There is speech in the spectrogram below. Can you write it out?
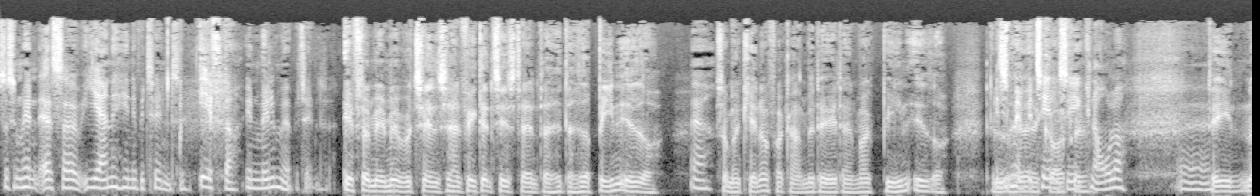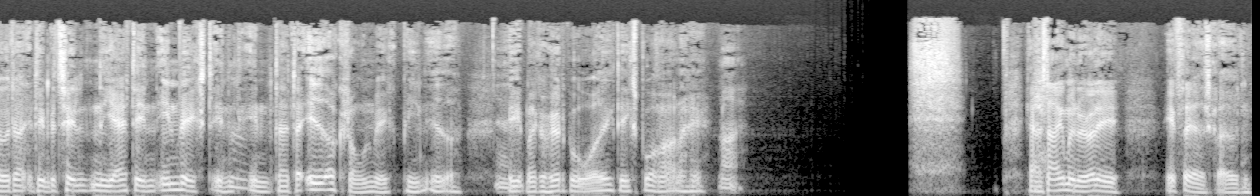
Så simpelthen altså hjernehindebetændelse efter en mellemørebetændelse? Efter en mellemørebetændelse, han fik den tilstand, der, der hedder benæder, ja. som man kender fra gamle dage i Danmark. Benæder. Det, det er simpelthen betændelse godt, i knogler? Øh. Det er noget, der, det er en betændelse, ja, det er en indvækst, en, mm. en, der, der æder knoglen væk, benæder. Ja. Man kan høre det på ordet, ikke? Det er ikke spor rart at have. Nej. Jeg har snakket med en ørelæge, efter jeg havde skrevet den,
